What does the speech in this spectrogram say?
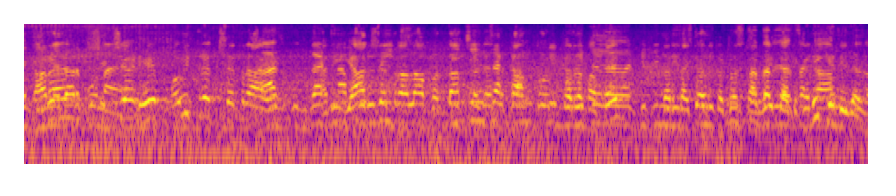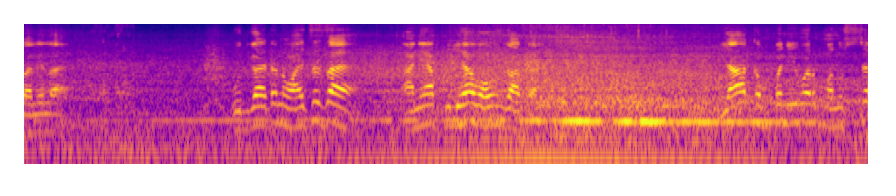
कारण? शिक्षण हे पवित्र क्षेत्र आहे. आज आणि या क्षेत्राला बदनाम करण्याचं काम कोण करत असेल तर त्याच्यावर कठोर कारवाई केली झालेलं आहे. उद्घाटन व्हायचंच आहे आणि या पुलिया वाहून जात आहे. या कंपनीवर मनुष्य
